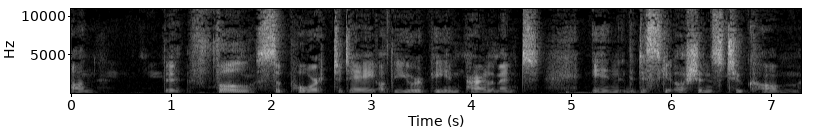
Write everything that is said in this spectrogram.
on the full support today of the European Parliament in the discussions to come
